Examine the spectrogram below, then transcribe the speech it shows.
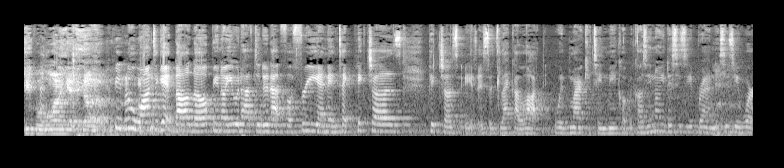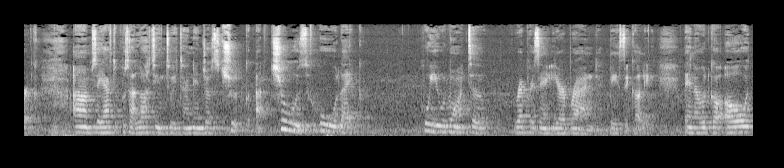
People who want to get dolled up. people who want to get dolled up, you know, you would have to do that for free and then take pictures. Pictures is, is it's like a lot with marketing makeup because you know this is your brand, this is your work. Um, so you have to put a lot into it and then just choo- uh, choose who like who you would want to represent your brand basically. Then I would go out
